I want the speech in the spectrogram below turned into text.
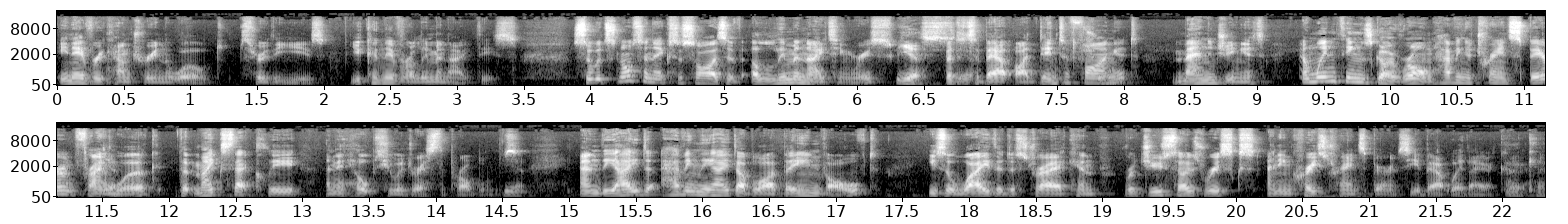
in every country in the world through the years. You can never eliminate this. So it's not an exercise of eliminating risk, Yes, but it's about identifying it, managing it, and when things go wrong, having a transparent framework that makes that clear and it helps you address the problems. Yeah. And the A, having the AIIB involved is a way that Australia can reduce those risks and increase transparency about where they occur. Okay.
